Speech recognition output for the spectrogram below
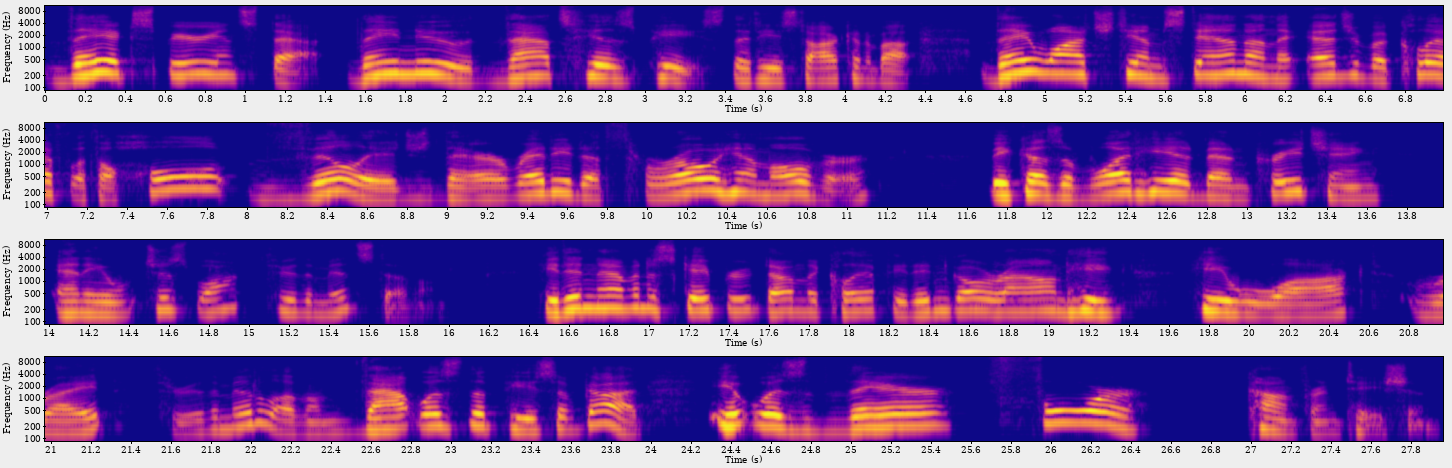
They experienced that. They knew that's his peace that he's talking about. They watched him stand on the edge of a cliff with a whole village there ready to throw him over because of what he had been preaching, and he just walked through the midst of them. He didn't have an escape route down the cliff. He didn't go around. He he walked right through the middle of them. That was the peace of God. It was there for confrontation.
